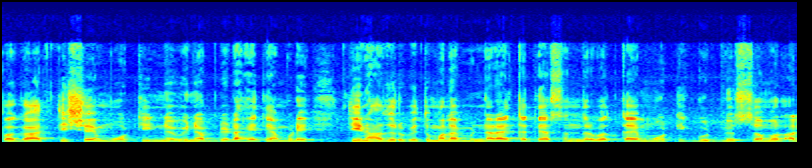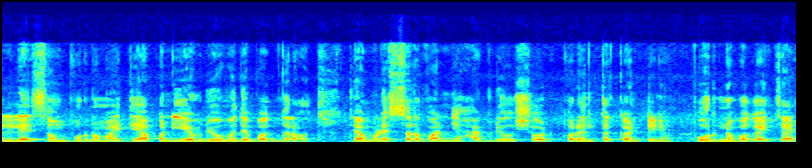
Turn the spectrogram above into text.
बघा अतिशय मोठी नवीन अपडेट आहे. त्यामुळे तीन हजार रुपये तुम्हाला मिळणार आहेत का? त्या संदर्भात काय मोठी गुड न्यूज समोर आलेली आहे. संपूर्ण माहिती आपण या व्हिडिओमध्ये बघणार आहोत. त्यामुळे सर्वांनी हा व्हिडिओ शेवटपर्यंत कंटिन्यू पूर्ण बघायचा आहे.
